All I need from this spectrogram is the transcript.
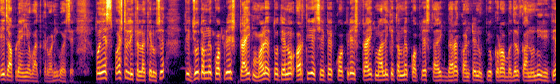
એ જ આપણે અહીંયા વાત કરવાની હોય છે. તો અહીંયા સ્પષ્ટ લીખે લખેલું છે કે જો તમને કોપીરાઇટ સ્ટ્રાઇક મળે તો તેનો અર્થ એ છે કે કોપીરાઇટ સ્ટ્રાઇક માલિકે તમને કોપીરાઇટ સ્ટ્રાઇક દ્વારા કન્ટેન્ટ ઉપયોગ કરવા બદલ કાનૂની રીતે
